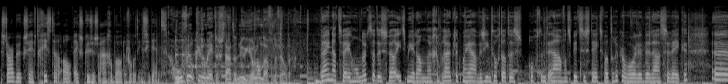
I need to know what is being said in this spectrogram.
Starbucks heeft gisteren al excuses aangeboden voor het incident. Hoeveel kilometer staat er nu, Jolanda van der Velde? Bijna 200, dat is wel iets meer dan uh, gebruikelijk. Maar ja, we zien toch dat de ochtend- en avondspitsen steeds wat drukker worden de laatste weken. Uh,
